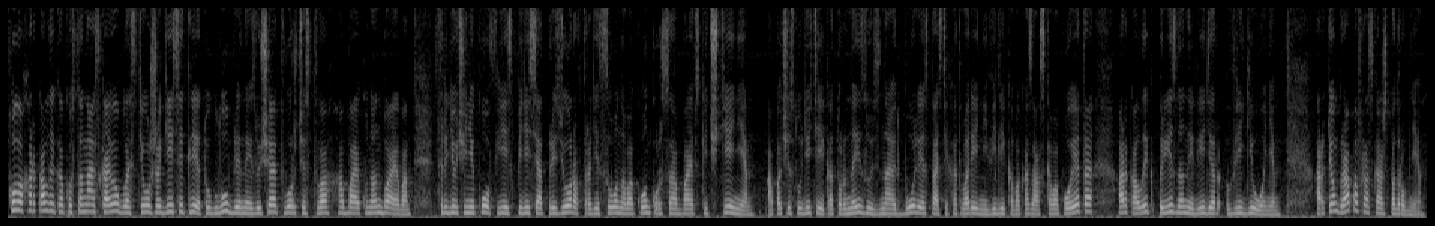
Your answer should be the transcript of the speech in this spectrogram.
школах Аркалыка Кустанайской области уже 10 лет углубленно изучают творчество Абая Кунанбаева. Среди учеников есть 50 призеров традиционного конкурса «Абаевские чтения». А по числу детей, которые наизусть знают более 100 стихотворений великого казахского поэта, Аркалык – признанный лидер в регионе. Артем Грапов расскажет подробнее.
